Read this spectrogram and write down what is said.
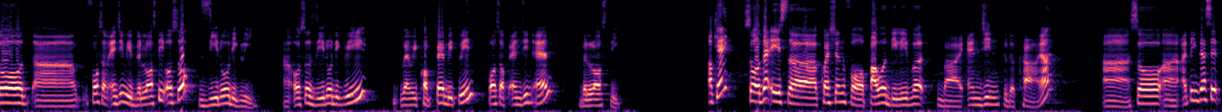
So uh, force of engine with velocity also 0 degree. Uh, also 0 degree when we compare between force of engine and velocity. Okay, so that is a question for power delivered by engine to the car. Yeah. Uh, so uh, I think that's it.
